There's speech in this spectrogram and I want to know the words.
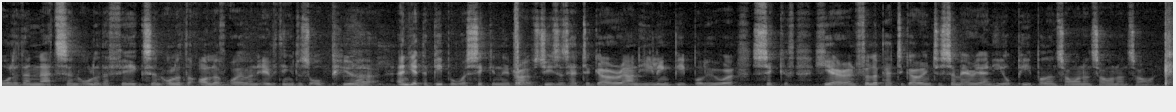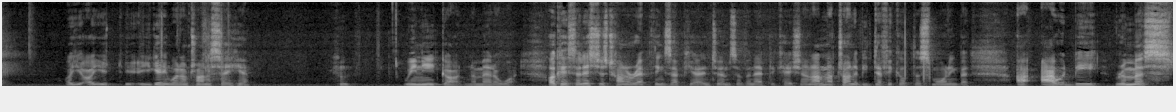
all of the nuts and all of the figs and all of the olive oil and everything. It was all pure. And yet the people were sick in their droves. Jesus had to go around healing people who were sick here, and Philip had to go into Samaria and heal people, and so on and so on and so on. Are you, are you, are you getting what I'm trying to say here? Hmm. We need God no matter what. Okay, so let's just try to wrap things up here in terms of an application. And I'm not trying to be difficult this morning, but I, I would be remiss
